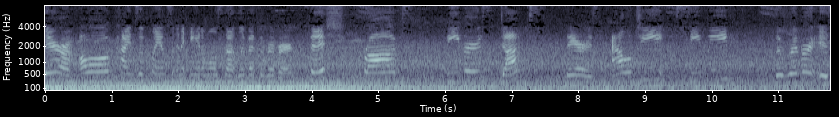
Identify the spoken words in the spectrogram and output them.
There are all kinds of plants and animals that live at the river. Fish, frogs, beavers, ducks, there's algae, seaweed. The river is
